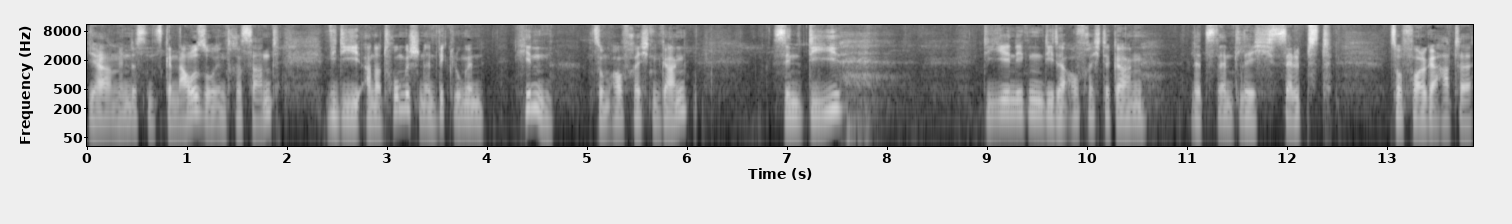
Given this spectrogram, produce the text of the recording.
Ja mindestens genauso interessant wie die anatomischen Entwicklungen hin zum aufrechten Gang sind die diejenigen, die der aufrechte Gang letztendlich selbst zur Folge hatte.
